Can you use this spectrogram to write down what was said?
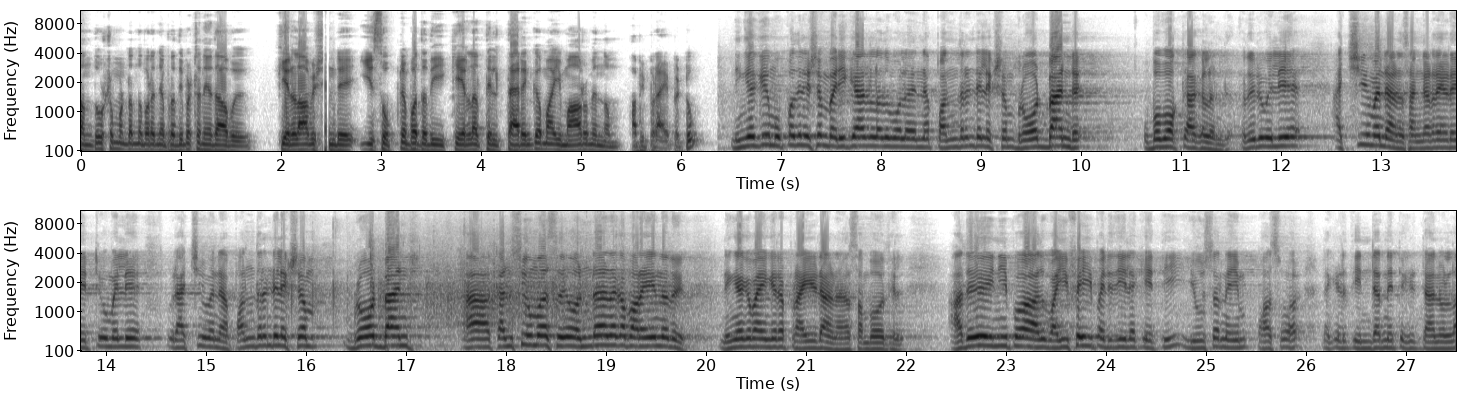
സന്തോഷമുണ്ടെന്ന് പറഞ്ഞ പ്രതിപക്ഷ നേതാവ് കേരള വിഷന്റെ ഈ സ്വപ്ന പദ്ധതി കേരളത്തിൽ തരംഗമായി മാറുമെന്നും അഭിപ്രായപ്പെട്ടു. നിങ്ങൾക്ക് മുപ്പത് ലക്ഷം ഭരിക്കാനുള്ളതുപോലെ തന്നെ പന്ത്രണ്ട് ലക്ഷം ബ്രോഡ്ബാൻഡ് ഉപഭോക്താക്കളുണ്ട്. അതൊരു വലിയ അച്ചീവ്മെന്റ് ആണ്. സംഘടനയുടെ ഏറ്റവും വലിയ ഒരു അച്ചീവ്മെന്റാണ് പന്ത്രണ്ട് ലക്ഷം ബ്രോഡ്ബാൻഡ് കൺസ്യൂമേഴ്സ് ഉണ്ട് എന്നൊക്കെ പറയുന്നത് നിങ്ങൾക്ക് ഭയങ്കര പ്രൈഡാണ് ആ സംഭവത്തിൽ. അത് ഇനിയിപ്പോൾ അത് വൈഫൈ പരിധിയിലൊക്കെ എത്തി യൂസർ നെയിം പാസ്വേഡൊക്കെ എടുത്ത് ഇന്റർനെറ്റ് കിട്ടാനുള്ള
